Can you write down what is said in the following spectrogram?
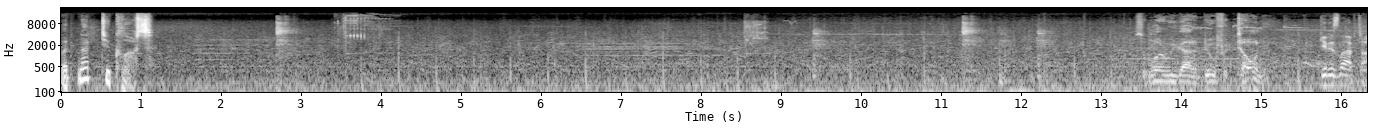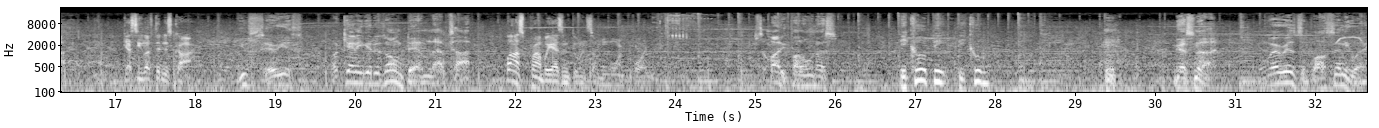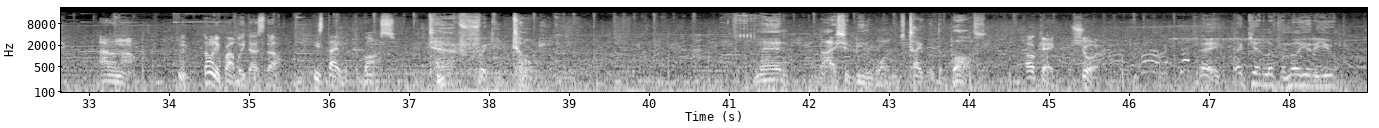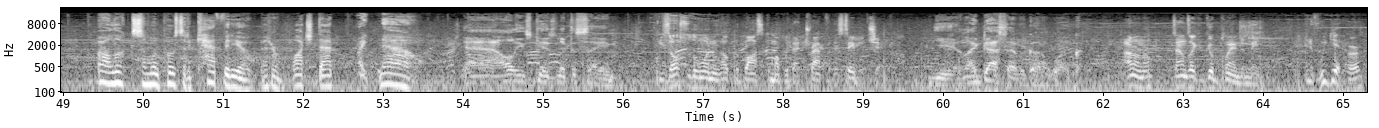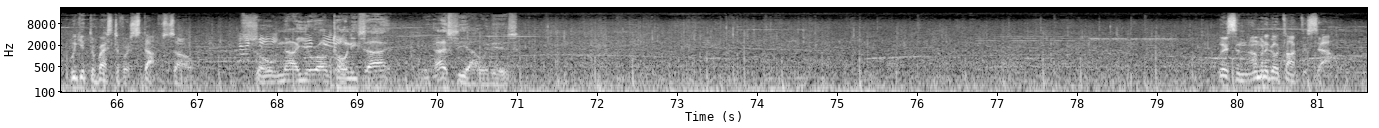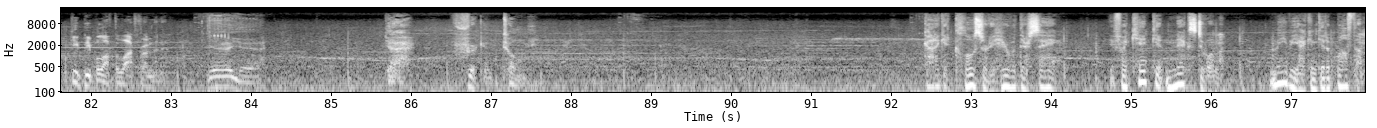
but not too close. So what do we gotta do for Tony? Get his laptop. Guess he left it in his car. You serious? Why can't he get his own damn laptop? Boss probably has him doing something more important. Somebody following us? Be cool, Pete. Be cool. Hmm. Guess not. Where is the boss anyway? I don't know. Hmm, Tony probably does, though. He's tight with the boss. Damn freaking Tony. Man, I should be the one who's tight with the boss. Okay, sure. Hey, that kid look familiar to you? Oh, look, someone posted a cat video. Better watch that right now. Yeah, all these kids look the same. He's also the one who helped the boss come up with that trap for the Sable chick. Yeah, like that's ever gonna work. I don't know. Sounds like a good plan to me. And if we get her, we get the rest of her stuff, so... So now you're on Tony's side? I see how it is. Listen, I'm gonna go talk to Sal. Keep people off the lot for a minute. Yeah, yeah. Yeah, frickin' Tony. Gotta get closer to hear what they're saying. If I can't get next to them, maybe I can get above them.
